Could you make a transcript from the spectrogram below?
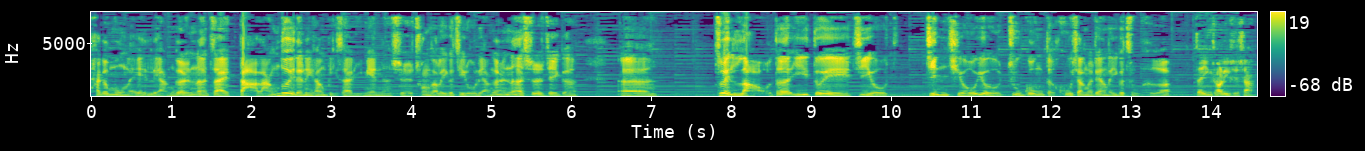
他跟穆雷两个人呢，在打狼队的那场比赛里面呢，是创造了一个记录。两个人呢是这个呃最老的一对既有进球又有助攻的互相的这样的一个组合，在英超历史上，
